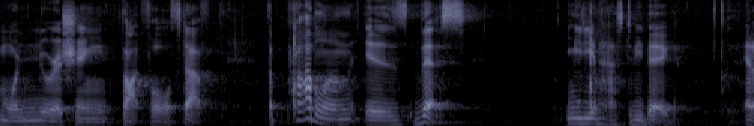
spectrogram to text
more nourishing, thoughtful stuff. The problem is this: Medium has to be big, and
